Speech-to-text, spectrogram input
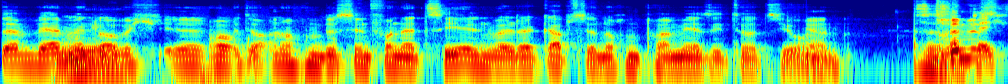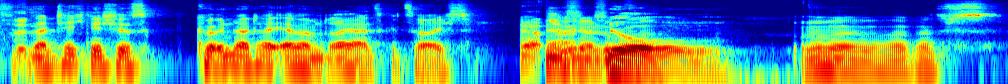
da werden wir, Mhm. glaube ich, äh, heute auch noch ein bisschen von erzählen, weil da gab es ja noch ein paar mehr Situationen. Also Drin sein, drin. sein technisches Können hat er eher beim 3-1 gezeigt. Ja. Schöner Ja, war, war ganz,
